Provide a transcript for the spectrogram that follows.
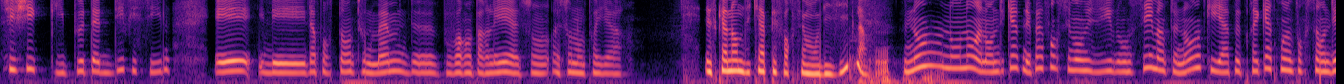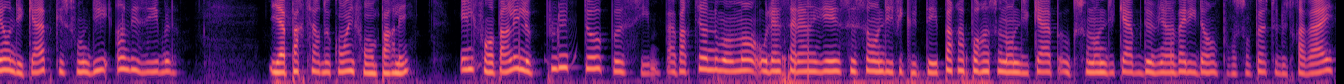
psychique qui peut être difficile et il est important tout de même de pouvoir en parler à son, à son employeur. Est-ce qu'un handicap est forcément visible? Non, non, non, un handicap n'est pas forcément visible. On sait maintenant qu'il y a à peu près 80% des handicaps qui sont dits invisibles. Et à partir de quand il faut en parler? Il faut en parler le plus tôt possible. À partir du moment où la salariée se sent en difficulté par rapport à son handicap ou que son handicap devient invalidant pour son poste de travail,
